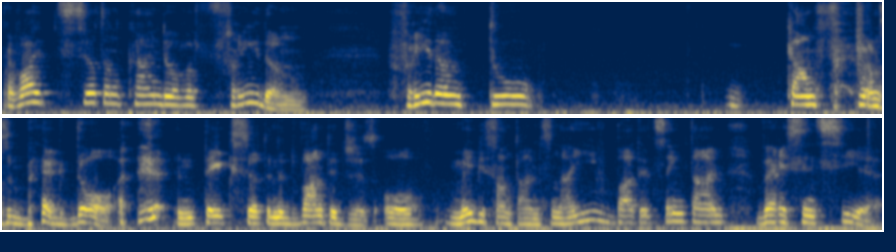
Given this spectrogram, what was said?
provides certain kind of freedom. Freedom to come from the back door and take certain advantages of maybe sometimes naive but at the same time very sincere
